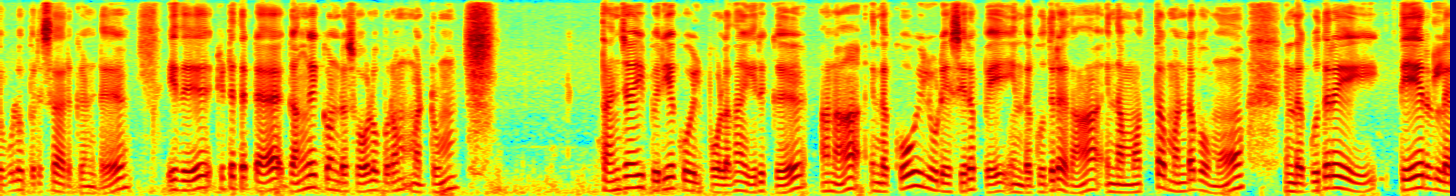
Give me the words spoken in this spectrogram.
எவ்வளோ பெருசாக இருக்குன்ட்டு. இது கிட்டத்தட்ட கங்கை கொண்ட சோழபுரம் மற்றும் தஞ்சை பெரிய கோயில் போல தான் இருக்குது ஆனால் இந்த கோயிலுடைய சிறப்பே இந்த குதிரை தான். இந்த மொத்த மண்டபமும் இந்த குதிரை தேரில்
